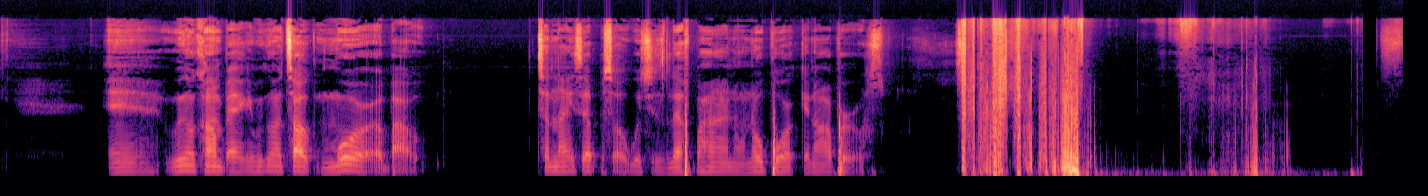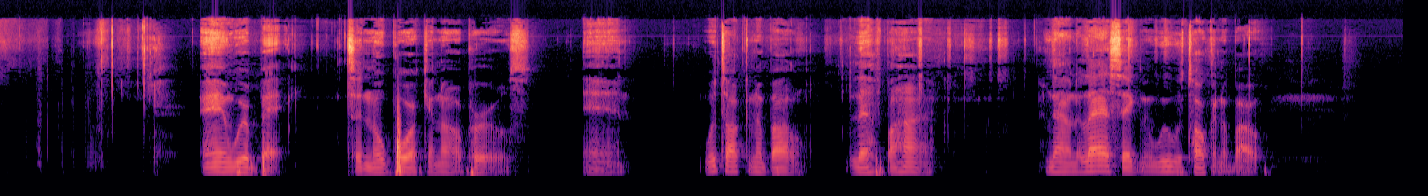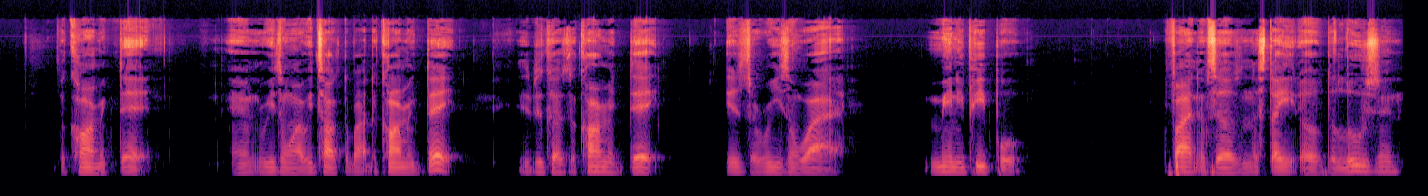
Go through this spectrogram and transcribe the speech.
and we're going to come back and we're going to talk more about tonight's episode, which is Left Behind on No Pork and All Pearls. And we're back to No Pork and All Pearls. And we're talking about Left Behind. Now, in the last segment, we were talking about the karmic debt. And the reason why we talked about the karmic debt is because the karmic debt is the reason why many people find themselves in a state of delusion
